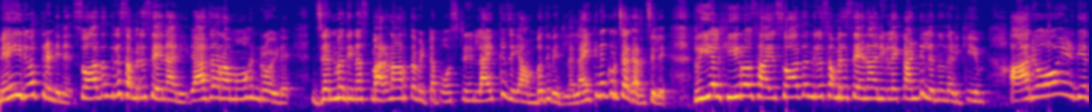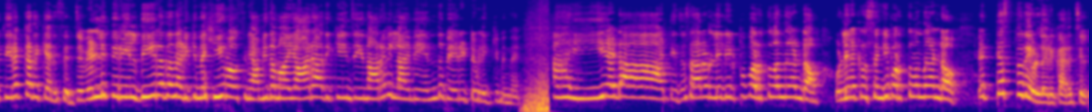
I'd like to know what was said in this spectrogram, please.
മെയ് ഇരുപത്തിരണ്ടിന് സ്വാതന്ത്ര്യ സമര സേനാനി രാജാറാം മോഹൻ റോയുടെ ജന്മദിന സ്മരണാർത്ഥം ഇട്ട പോസ്റ്റിന് ലൈക്ക് ചെയ്യാൻ അമ്പത് പേരില്ല. ലൈക്കിനെ കുറിച്ചാ കരച്ചിൽ. റിയൽ ഹീറോസ് ആയ സ്വാതന്ത്ര്യ സമര സേനാനികളെ കണ്ടില്ലെന്ന് നടിക്കുകയും ആരോ എഴുതിയ തിരക്കഥയ്ക്കനുസരിച്ച് വെള്ളിത്തിരയിൽ ധീരത നടിക്കുന്ന ഹീറോസിനെ അമിതമായി ആരാധിക്കുകയും ചെയ്യുന്ന അറിവില്ലായ്മ എന്ത് പേരിട്ട് വിളിക്കുമെന്ന്. അയ്യടാ ടീച്ചർ സാർ ഉള്ളിലിരിപ്പ് പുറത്തു വന്ന് കണ്ടോ? ഉള്ളിലെ ക്രിസംഗി പുറത്തു വന്ന് കണ്ടോ? വ്യത്യസ്തതയുള്ള ഒരു കരച്ചിൽ.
